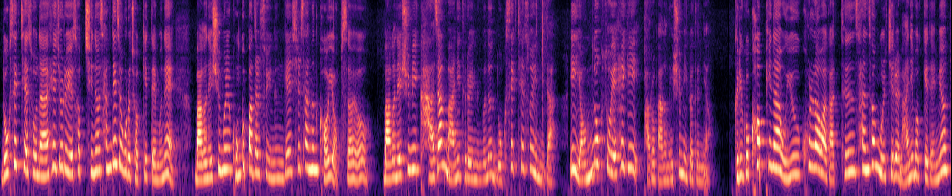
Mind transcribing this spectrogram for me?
녹색 채소나 해조류의 섭취는 상대적으로 적기 때문에 마그네슘을 공급받을 수 있는 게 실상은 거의 없어요. 마그네슘이 가장 많이 들어있는 것은 녹색 채소입니다. 이 엽록소의 핵이 바로 마그네슘이거든요. 그리고 커피나 우유, 콜라와 같은 산성 물질을 많이 먹게 되면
